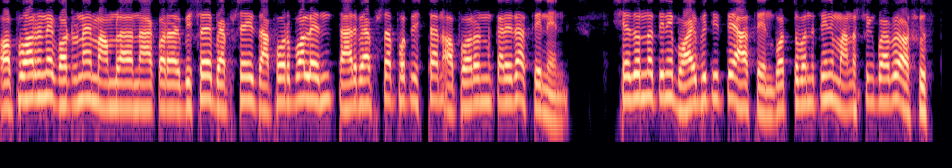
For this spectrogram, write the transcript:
অপহরণের ঘটনায় মামলা না করার বিষয়ে ব্যবসায়ী জাফর বলেন, তার ব্যবসা প্রতিষ্ঠান অপহরণকারীরা চেনেন। সেজন্য তিনি ভয়ভীতিতে আছেন। বর্তমানে তিনি মানসিকভাবে অসুস্থ।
